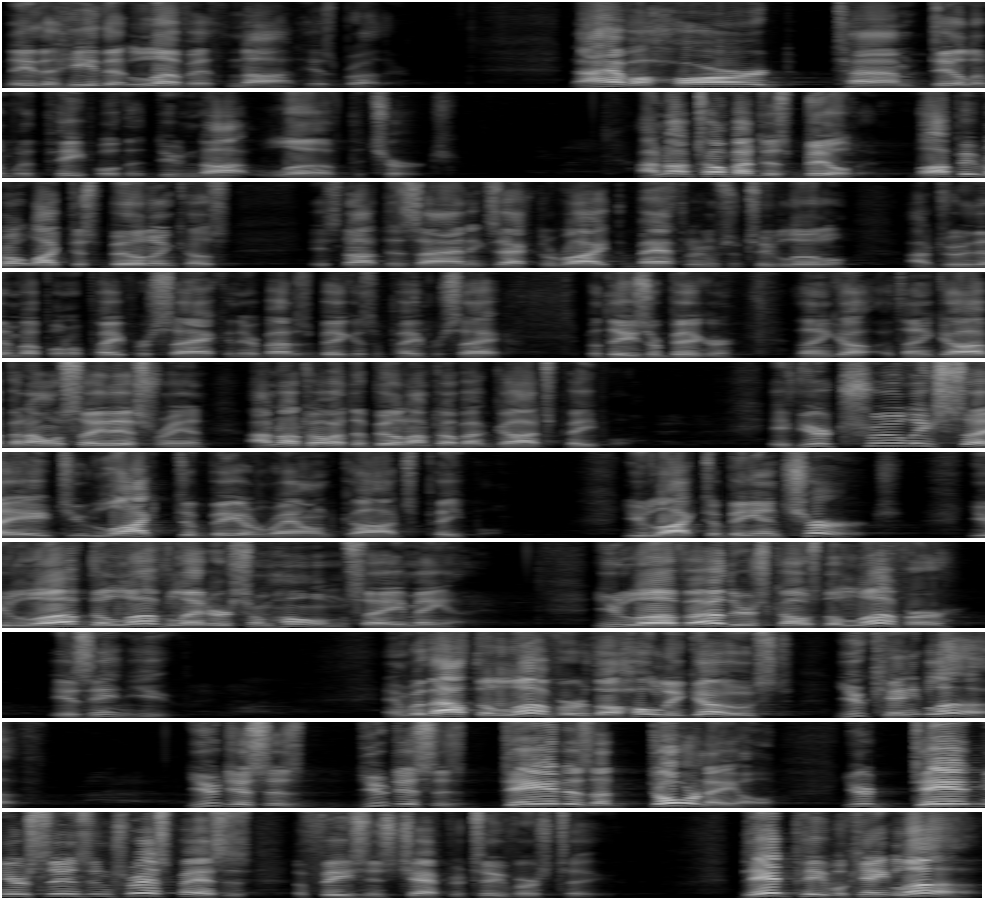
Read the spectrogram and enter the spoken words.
neither he that loveth not his brother. Now, I have a hard time dealing with people that do not love the church. I'm not talking about this building. A lot of people don't like this building because it's not designed exactly right. The bathrooms are too little. I drew them up on a paper sack, and they're about as big as a paper sack, but these are bigger. Thank God. Thank God. But I want to say this, friend. I'm not talking about the building, I'm talking about God's people. If you're truly saved, you like to be around God's people. You like to be in church. You love the love letters from home. Say amen. You love others because the lover is in you. And without the lover, the Holy Ghost, you can't love. You're just as, you're just as dead as a doornail. You're dead in your sins and trespasses. Ephesians chapter 2, verse 2. Dead people can't love.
